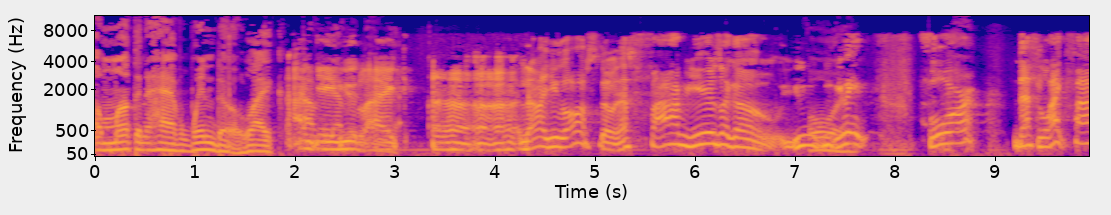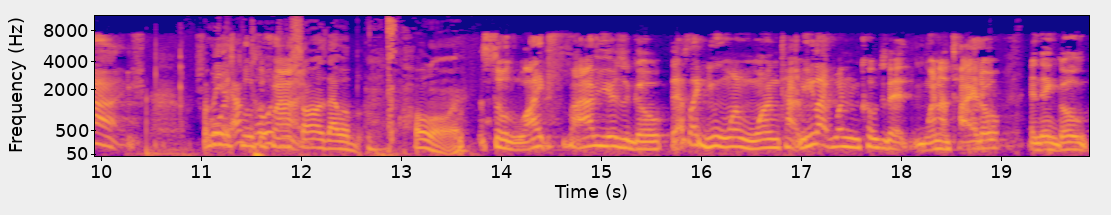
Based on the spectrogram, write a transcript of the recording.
a month and a half window. Like I I've gave you like, uh, uh, nah, you lost though. That's five years ago. You, Four. you ain't four. That's like five. I mean, I've told to you five. songs that would. Hold on. So like five years ago, that's like you won one title. You like one of them coaches that win a title and then go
